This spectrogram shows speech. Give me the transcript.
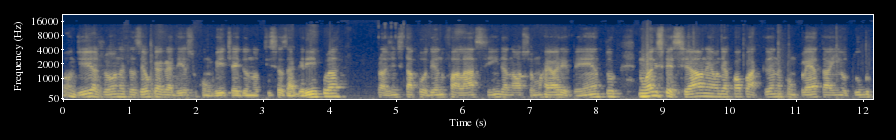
Bom dia, Jonatas. Eu que agradeço o convite aí do Notícias Agrícola para a gente estar podendo falar assim da nosso maior evento, num ano especial, né, onde a Coplacana completa em outubro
